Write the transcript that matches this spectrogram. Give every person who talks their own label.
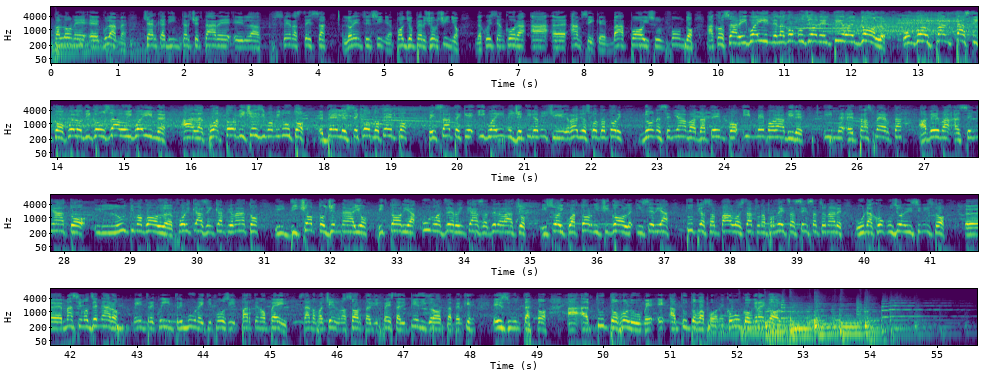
Speaker 1: pallone eh, Gulam, cerca di intercettare la sfera stessa Lorenzo Insigne, appoggio per Giorginio, da questi ancora a eh, Amsic, va poi sul fondo a crossare Higuain, la confusione, il tiro e il gol, un gol fantastico quello di Gonzalo Higuain al quattordicesimo minuto del secondo tempo Pensate che Higuain, gentili amici radioascoltatori, non segnava da tempo immemorabile in eh, trasferta, aveva segnato l'ultimo gol fuori casa in campionato il 18 gennaio, vittoria 1-0 in casa della Lazio, i suoi 14 gol in Serie A, tutti a San Paolo, è stata una prodezza sensazionale, una conclusione di sinistro eh, Massimo Zennaro, mentre qui in tribuna i tifosi partenopei stanno facendo una sorta di festa di piedi grotta perché esultano a, a tutto volume e a tutto vapore. Comunque un gran gol.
